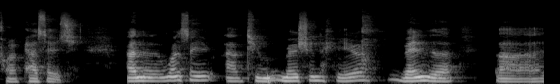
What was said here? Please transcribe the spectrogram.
per passage. And one thing I have to mention here, when the uh,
